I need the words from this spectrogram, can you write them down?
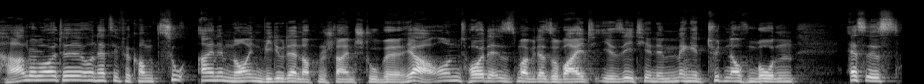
Hallo Leute und herzlich willkommen zu einem neuen Video der Noppenstein-Stube. Ja, und heute ist es mal wieder soweit. Ihr seht hier eine Menge Tüten auf dem Boden. Es ist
